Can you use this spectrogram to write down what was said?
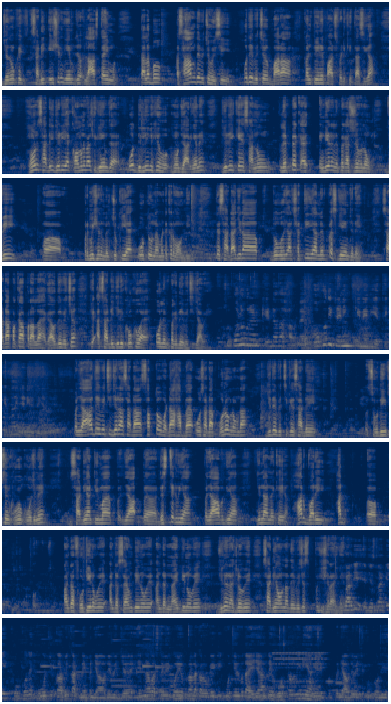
ਜਦੋਂ ਕਿ ਸਾਡੀ ਏਸ਼ੀਅਨ ਗੇਮ ਲਾਸਟ ਟਾਈਮ ਤਲਬ ਅਸਾਮ ਦੇ ਵਿੱਚ ਹੋਈ ਸੀ ਉਹਦੇ ਵਿੱਚ 12 ਕੰਟਰੀ ਨੇ ਪਾਰਟਿਸਪੇਟ ਕੀਤਾ ਸੀਗਾ। ਹੁਣ ਸਾਡੀ ਜਿਹੜੀ ਹੈ ਕਾਮਨਵੈਲਥ ਗੇਮਸ ਹੈ, ਉਹ ਦਿੱਲੀ ਵਿਖੇ ਹੋਣ ਜਾ ਰਹੀਆਂ ਨੇ, ਜਿਹੜੀ ਕਿ ਸਾਨੂੰ 올림픽 ਇੰਡੀਅਨ 올림픽 ਐਸੋਸੀਏਸ਼ਨ ਵੱਲੋਂ ਵੀ ਪਰਮਿਸ਼ਨ ਮਿਲ ਚੁੱਕੀ ਹੈ ਉਹ ਟੂਰਨਾਮੈਂਟ ਕਰਵਾਉਣ ਦੀ। ਤੇ ਸਾਡਾ ਜਿਹੜਾ 2036 ਦੀਆਂ 올림픽ਸ ਗੇਮਸ ਨੇ, ਸਾਡਾ ਪੱਕਾ ਉਪਰਾਲਾ ਹੈਗਾ ਉਹਦੇ ਵਿੱਚ ਕਿ ਸਾਡੀ ਜਿਹੜੀ ਖੋ ਖੋ ਹੈ, ਉਹ 올림픽 ਦੇ ਵਿੱਚ ਜਾਵੇ। ਸੋ ਪੋਲੋ ਗ੍ਰੈਂਡ ਕੈਨੇਡਾ ਦਾ ਹੱਬ ਹੈ ਖੋ ਖੋ ਦੀ ਟ੍ਰੇਨਿੰਗ ਕਿਵੇਂ ਦੀ ਇੱਥੇ? ਕਿੰਨਾ ਦੀ ਟ੍ਰੇਨਿੰਗ ਦਿੱਤੀ ਹੈ? ਪੰਜਾਬ ਦੇ ਵਿੱਚ ਜਿਹੜਾ ਸਾਡਾ ਸਭ ਤੋਂ ਵੱਡਾ ਹੱਬ ਹੈ, ਉਹ ਸਾਡਾ ਪੋਲੋ ਗਰਾਊਂਡ ਆ, ਜਿਹਦੇ ਵਿੱਚ ਕਿ ਸਾਡੇ ਸੁਖਦੀਪ ਸਿੰਘ ਖੋ ਕੋਚ ਨੇ ਸਾਡੀਆਂ ਟੀਮਾਂ ਪੰਜਾਬ ਡਿਸਟ੍ਰਿਕਟ ਦੀਆਂ, ਪੰਜਾਬ ਦੀਆਂ, ਜਿਨ੍ਹਾਂ ਨੇ ਕਿ ਹਰ ਵਾਰੀ, ਹਰ ਅੰਡਰ 14 ਹੋਵੇ ਅੰਡਰ 17 ਹੋਵੇ ਅੰਡਰ 19 ਹੋਵੇ ਜੂਨੀਅਰ ਨੈਸ਼ਨਲ ਹੋਵੇ ਸਾਡੀਆਂ ਉਹਨਾਂ ਦੇ ਵਿੱਚ ਪੋਜੀਸ਼ਨਾਂ ਹੈਗੀਆਂ ਪਰ ਜੀ ਜਿਸ ਤਰ੍ਹਾਂ ਕਿ ਖੋ-ਖੋ ਦੇ ਕੋਚ ਕਾਫੀ ਘੱਟ ਨੇ ਪੰਜਾਬ ਦੇ ਵਿੱਚ। ਇਹਨਾਂ ਵਾਸਤੇ ਵੀ ਕੋਈ ਉਪਰਾਲਾ ਕਰੋਗੇ ਕਿ ਕੋਚਿਸ ਵਧਾਏ ਜਾਣ ਤੇ ਹੋਸਟਲ ਵੀ ਨਹੀਂ ਹੈਗੇ ਪੰਜਾਬ ਦੇ ਵਿੱਚ ਖੋ-ਖੋ ਲਈ?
